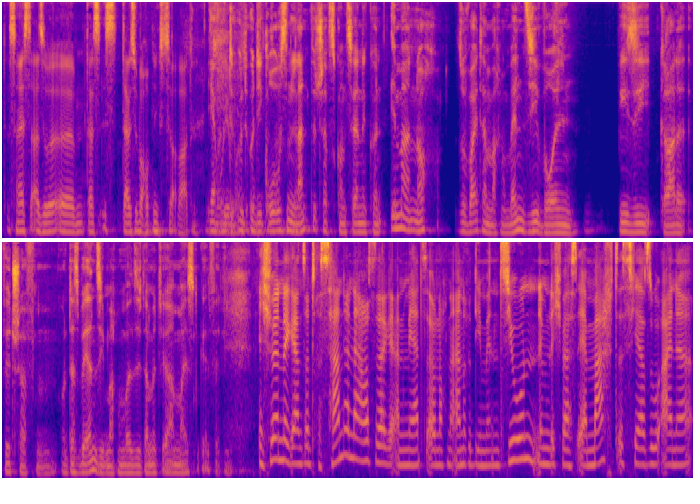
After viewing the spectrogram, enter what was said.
Das heißt also, ähm, das ist, da ist überhaupt nichts zu erwarten. Ja, und, und, und die großen Landwirtschaftskonzerne können immer noch so weitermachen, wenn sie wollen wie sie gerade wirtschaften. Und das werden sie machen, weil sie damit ja am meisten Geld verdienen. Ich finde ganz interessant an der Aussage an Merz auch noch eine andere Dimension, nämlich was er macht, ist ja so eine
